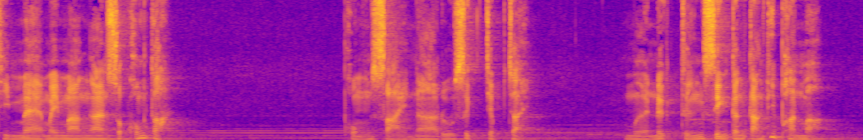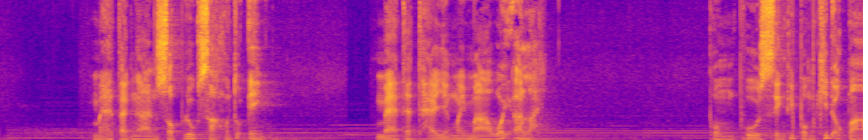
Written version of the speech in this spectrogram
ที่แม่ไม่มางานศพของตา ผมสายหน้ารู้สึกเจ็บใจ เมื่อนึกถึงสิ่งต่างๆที่ผ่านมา แม้แต่งานศพลูกสาวของตัวเอง แม่แท้ๆยังไม่มาไว้อะไร ผมพูดสิ่งที่ผมคิดออกมา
